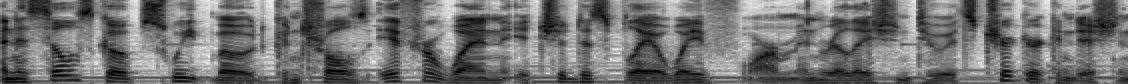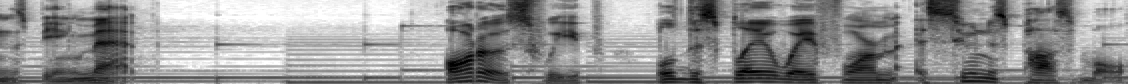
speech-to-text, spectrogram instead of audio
An oscilloscope sweep mode controls if or when it should display a waveform in relation to its trigger conditions being met. Auto sweep will display a waveform as soon as possible,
